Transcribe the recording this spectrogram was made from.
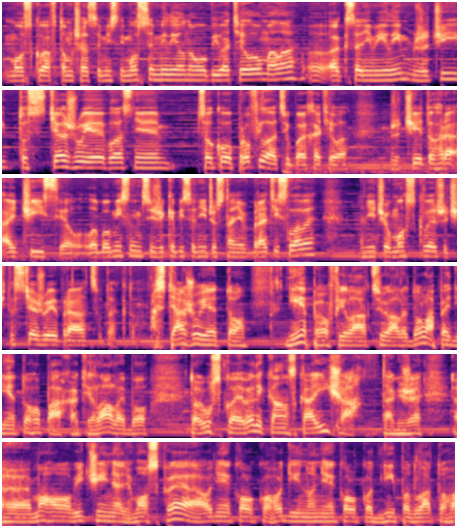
Moskva v tom čase, myslím, 8 miliónov obyvateľov mala, e, ak sa nemýlim, že či to stiažuje vlastne celkovú profiláciu páchateľa, že či je to hra aj čísiel, lebo myslím si, že keby sa niečo stane v Bratislave a niečo v Moskve, že či to stiažuje prácu takto. Sťažuje to nie profiláciu, ale dolapenie toho páchateľa, lebo to Rusko je velikánska íša, takže e, mohol vyčíňať v Moskve a o niekoľko hodín, o niekoľko dní podľa toho,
